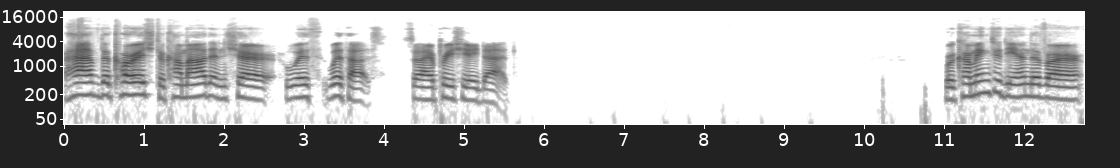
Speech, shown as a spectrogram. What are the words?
have the courage to come out and share with with us. So I appreciate that. We're coming to the end of our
